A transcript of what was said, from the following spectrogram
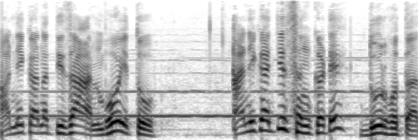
अनेकांना तिचा अनुभव येतो. अनेकांची संकटे दूर होतात.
